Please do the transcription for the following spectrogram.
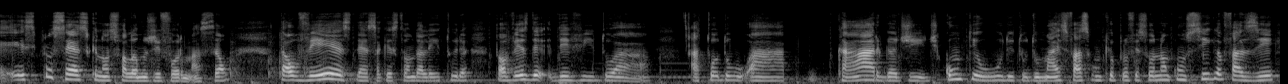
esse processo que nós falamos de formação, talvez dessa questão da leitura, talvez de, devido a, a todo a carga, de, de conteúdo e tudo mais, faça com que o professor não consiga fazer,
